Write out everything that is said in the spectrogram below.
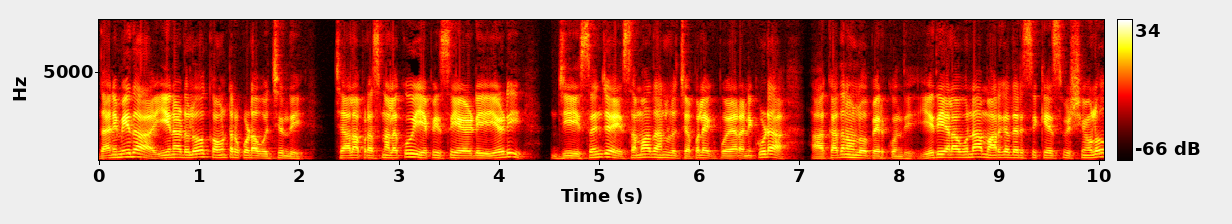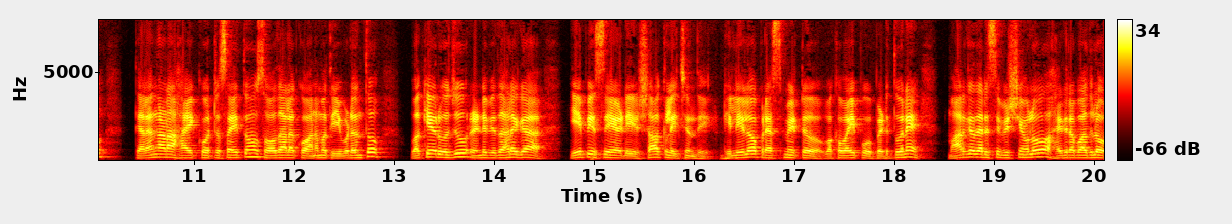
దాని మీద ఈనాడులో కౌంటర్ కూడా వచ్చింది. చాలా ప్రశ్నలకు ఏపీసీఐడి ఏడి జి సంజయ్ సమాధానాలు చెప్పలేకపోయారని కూడా ఆ కథనంలో పేర్కొంది. ఏది ఎలా ఉన్నా మార్గదర్శి కేసు విషయంలో తెలంగాణ హైకోర్టు సైతం సోదాలకు అనుమతి ఇవ్వడంతో ఒకే రోజు రెండు విధాలుగా ఏపీసీఐడి షాక్లు ఇచ్చింది. ఢిల్లీలో ప్రెస్ మీట్ ఒకవైపు పెడుతూనే మార్గదర్శి విషయంలో హైదరాబాద్లో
